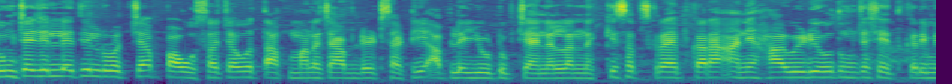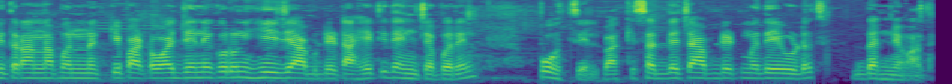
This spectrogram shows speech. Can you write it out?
तुमच्या जिल्ह्यातील रोजच्या पावसाच्या व तापमानाच्या अपडेटसाठी आपल्या यूट्यूब चॅनलला नक्की सबस्क्राईब करा आणि हा व्हिडिओ तुमच्या शेतकरी मित्रांना पण नक्की पाठवा जेणेकरून ही जी अपडेट आहे ती त्यांच्यापर्यंत पोहोचेल. बाकी सध्याच्या अपडेटमध्ये एवढंच. धन्यवाद.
